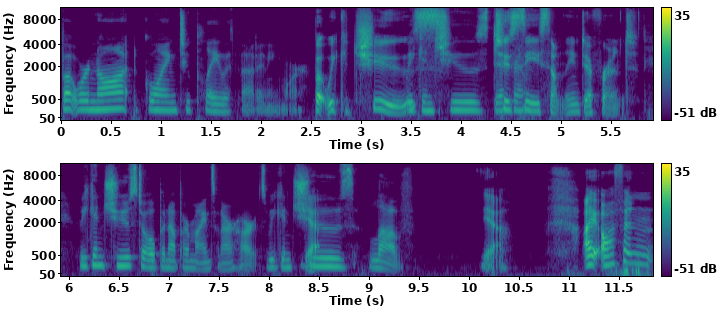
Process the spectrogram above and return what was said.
But we're not going to play with that anymore. But we could choose We can choose to see something different. We can choose to open up our minds and our hearts. We can Yeah. choose love. Yeah. I often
